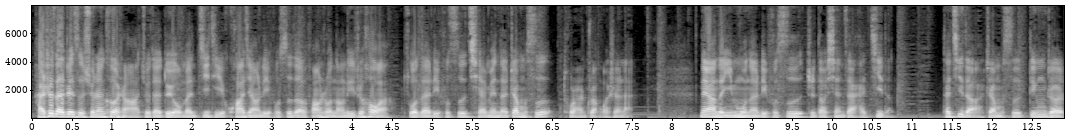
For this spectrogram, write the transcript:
还是在这次训练课上啊，就在队友们集体夸奖里弗斯的防守能力之后啊，坐在里弗斯前面的詹姆斯突然转过身来，那样的一幕呢，里弗斯直到现在还记得。他记得啊，詹姆斯盯着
